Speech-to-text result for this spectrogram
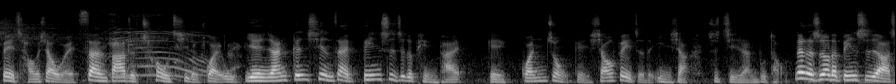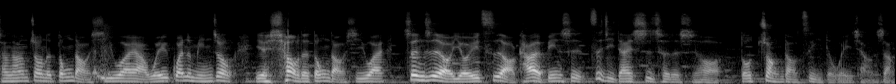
被嘲笑为散发着臭气的怪物，俨然跟现在宾士这个品牌。给观众、给消费者的印象是截然不同。那个时候的宾士啊，常常撞得东倒西歪啊，围观的民众也笑得东倒西歪。甚至哦，有一次啊，卡尔宾士自己在试车的时候，都撞到自己的围墙上。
